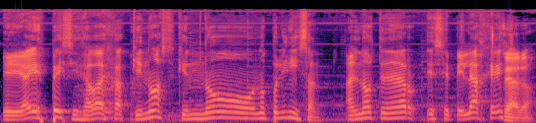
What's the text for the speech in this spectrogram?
eh, hay especies de abejas que no, que no, no polinizan al no tener ese pelaje. Claro.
